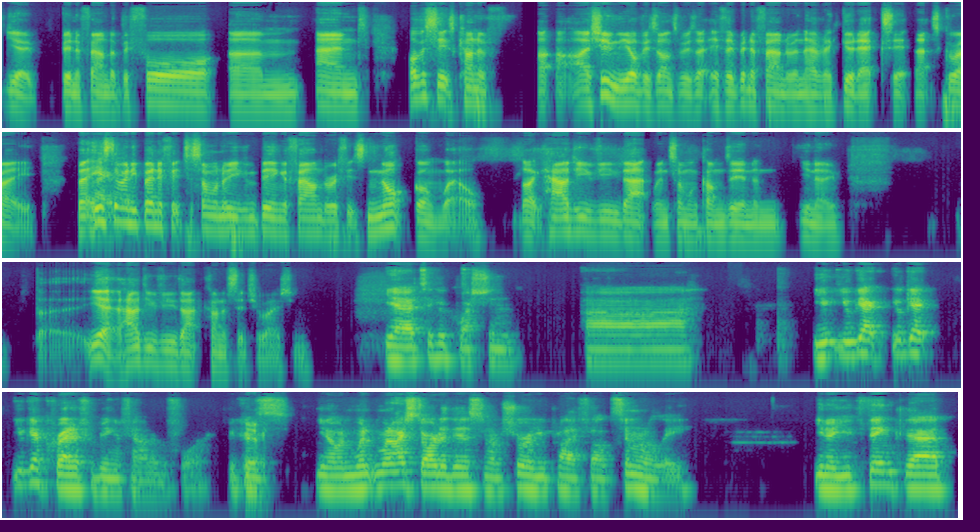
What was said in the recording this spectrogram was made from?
you know been a founder before? Um and obviously it's kind of I, I assume the obvious answer is that if they've been a founder and they have a good exit, that's great. But right. is there any benefit to someone even being a founder if it's not gone well? Like, how do you view that when someone comes in and you know, uh, yeah, how do you view that kind of situation? Yeah, it's a good question. Uh, you you get you get you get credit for being a founder before because yeah. you know and when, when i started this and i'm sure you probably felt similarly you know you think that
